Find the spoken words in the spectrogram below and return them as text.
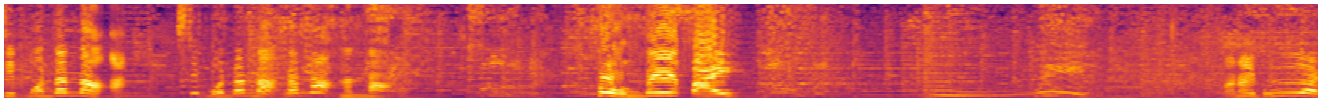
สิบหมุนนั่นน่ะอะสิบหมุนนั่นน่ะนั่นน่ะนั่นน่ะส่งเบกไปอุ้ยขอหน่อยเพื่อน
